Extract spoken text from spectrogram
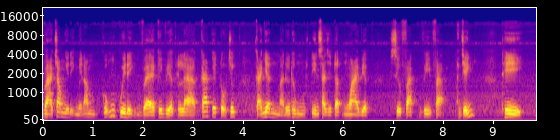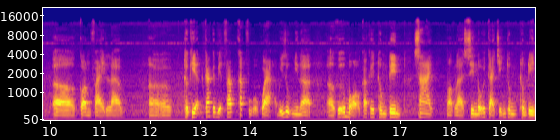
và trong Nghị định 15 cũng quy định về cái việc là các cái tổ chức cá nhân mà đưa thông tin sai sự thật ngoài việc xử phạt vi phạm hành chính thì uh, còn phải là uh, thực hiện các cái biện pháp khắc phục hậu quả ví dụ như là uh, gỡ bỏ các cái thông tin sai hoặc là xin lỗi cải chính thông thông tin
